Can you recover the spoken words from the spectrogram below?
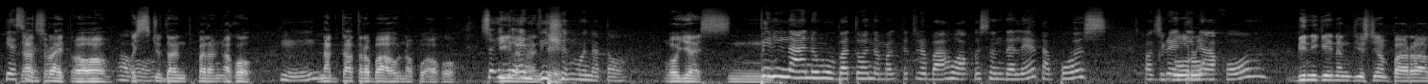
Yes, sir. That's right. Oo. Oo. Student pa lang ako. Okay. Nagtatrabaho na po ako. So, ini-envision mo na to. Oh, yes. Mm. Pinlano mo ba to na magtatrabaho ako sandali, tapos pag ready Siguro- na ako, binigay ng Diyos niyan para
